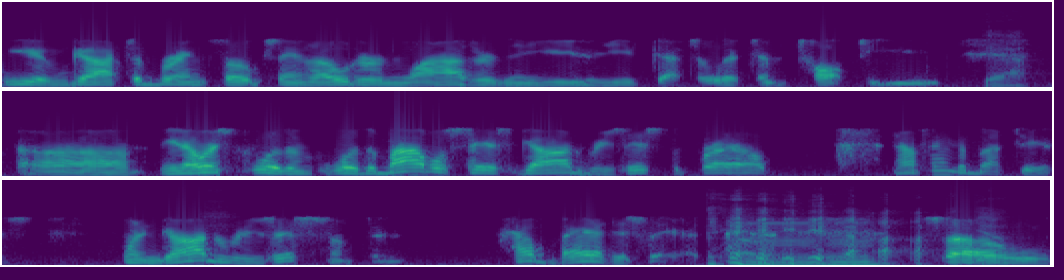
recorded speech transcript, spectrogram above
You've got to bring folks in older and wiser than you. You've got to let them talk to you. Yeah. Uh, you know, it's where the where the Bible says God resists the proud. Now think about this: when God resists something, how bad is that? Mm-hmm. so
